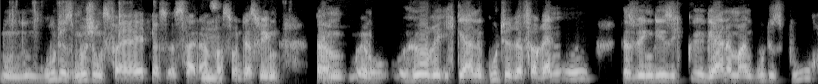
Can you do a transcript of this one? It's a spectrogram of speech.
ein gutes Mischungsverhältnis ist halt Mhm. einfach so. Und deswegen ähm, höre ich gerne gute Referenten, deswegen lese ich gerne mal ein gutes Buch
